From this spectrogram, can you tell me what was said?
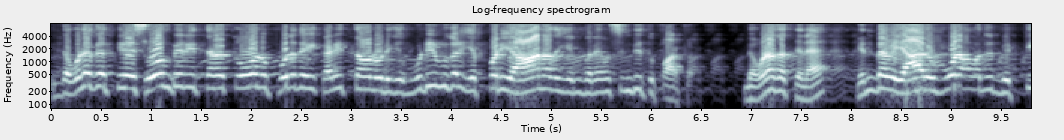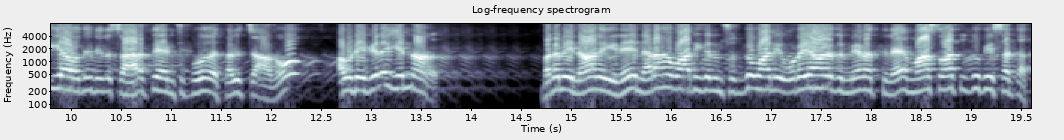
இந்த உலகத்திலே சோம்பேறித்தனத்தோடு பொழுதை கழித்தவனுடைய முடிவுகள் எப்படி ஆனது என்பதை சிந்தித்து பார்க்கலாம் இந்த உலகத்துல எந்த யாரு மூலாவது வெட்டியாவது வெட்டியா அனுப்பி நினைச்சு அரட்டை அடிச்சு கழிச்சானோ அவருடைய நிலை என்ன பதவி நாளையிலே நரகவாதிகளும் சொர்க்கவாதி உரையாடுகிற நேரத்துல மாசம் துகை சட்டர்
